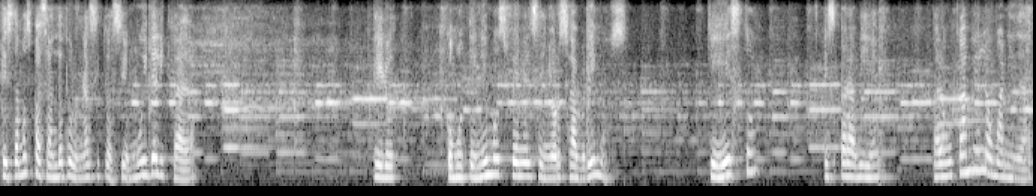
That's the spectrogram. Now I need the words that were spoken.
que estamos pasando por una situación muy delicada, pero como tenemos fe en el Señor, sabremos que esto es para bien, para un cambio en la humanidad.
